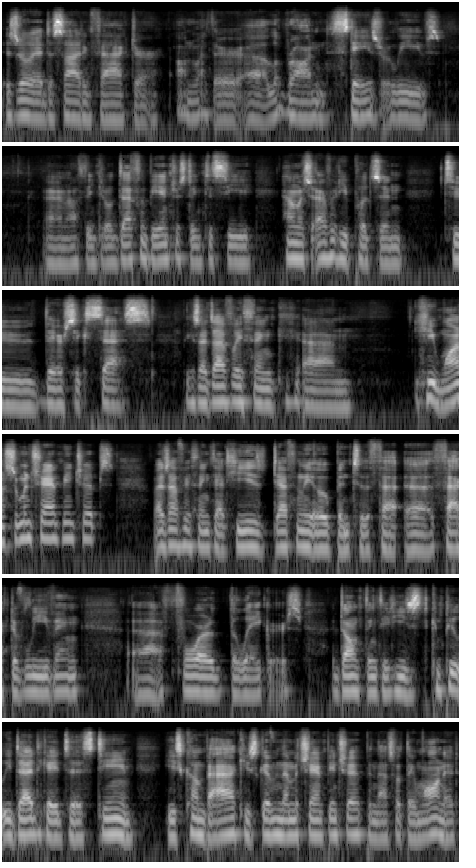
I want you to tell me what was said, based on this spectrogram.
is really a deciding factor on whether uh, LeBron stays or leaves. And I think it'll definitely be interesting to see how much effort he puts in to their success. Because I definitely think um, he wants to win championships, but I definitely think that he is definitely open to the fa- uh, fact of leaving uh, for the Lakers. I don't think that he's completely dedicated to his team. He's come back, he's given them a championship, and that's what they wanted,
